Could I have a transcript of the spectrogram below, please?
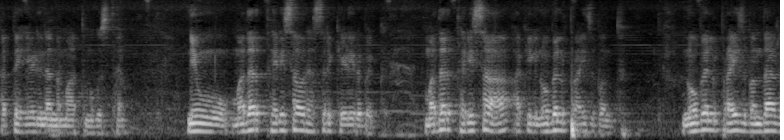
ಕತೆ ಹೇಳಿ ನನ್ನ ಮಾತು ಮುಗಿಸ್ತೇನೆ. ನೀವು ಮದರ್ ಥೆರಿಸಾ ಅವ್ರ ಹೆಸರು ಕೇಳಿರಬೇಕು. ಮದರ್ ಥೆರಿಸಾ ಆಕೆಗೆ ನೊಬೆಲ್ ಪ್ರೈಸ್ ಬಂತು. ನೊಬೆಲ್ ಪ್ರೈಸ್ ಬಂದಾಗ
